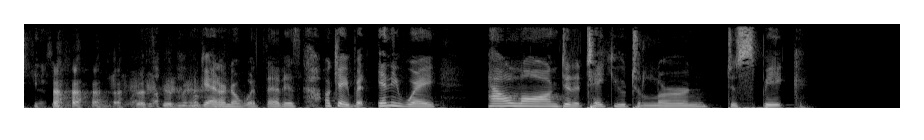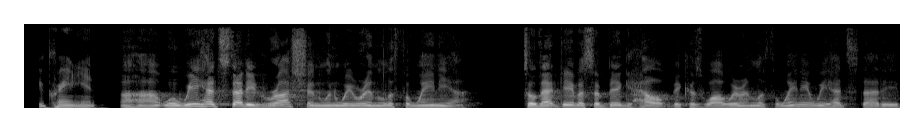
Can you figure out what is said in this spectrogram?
That's good, man. Okay, I don't know what that is. Okay, but anyway, how long did it take you to learn to speak Ukrainian? Uh huh. Well, we had studied Russian when we were in Lithuania. So that gave us a big help because while we were in Lithuania, we had studied.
